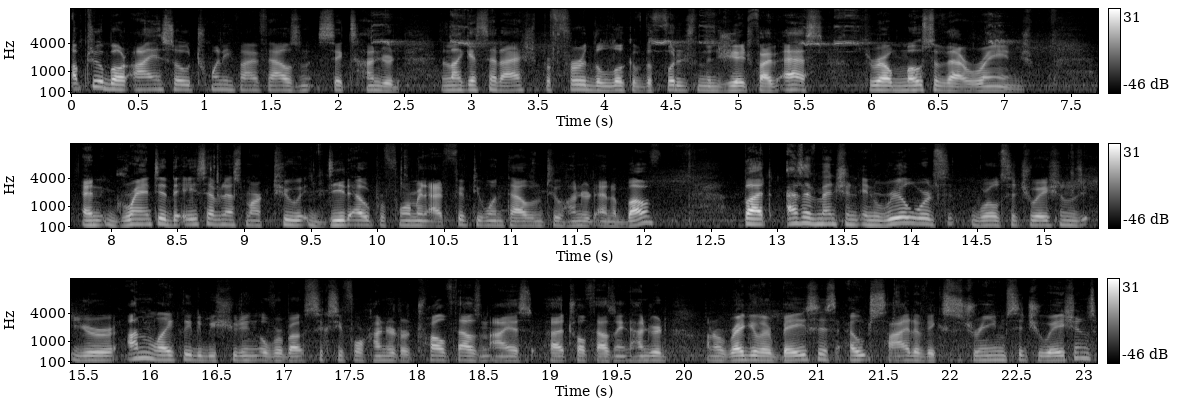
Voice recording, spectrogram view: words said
up to about ISO 25,600. And like I said, I actually preferred the look of the footage from the GH5S throughout most of that range. And granted, the A7S Mark II did outperform it at 51,200 and above. But as I've mentioned, in real world, world situations, you're unlikely to be shooting over about 6,400 or 12,000 IS, uh, 12,800 on a regular basis outside of extreme situations.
